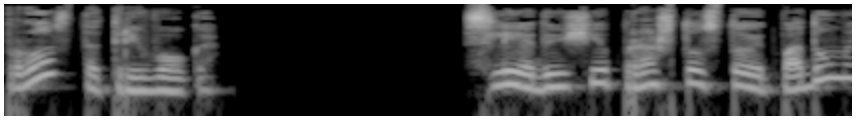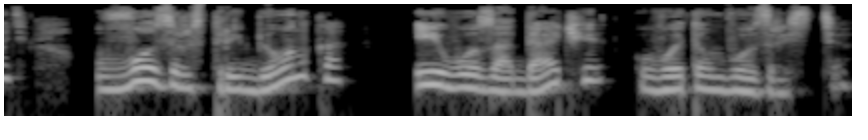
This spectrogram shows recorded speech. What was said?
Просто тревога. Следующее, про что стоит подумать, возраст ребенка и его задачи в этом возрасте.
